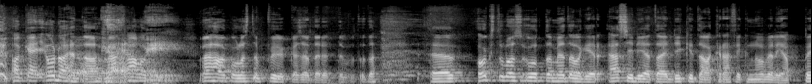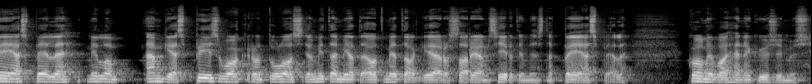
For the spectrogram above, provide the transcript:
Okei, unohdetaan. Mä haluan, mä haluan kuulostaa pyykkäseltä nyt. Mutta, tota, ö, onks tulossa uutta Metal Gear Acidia tai Digital Graphic Novelia PSPlle? Milloin MGS Peace Walker on tulos ja mitä mieltä oot Metal Gear-sarjan siirtymisestä PSPlle? Kolmivaiheinen kysymys.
